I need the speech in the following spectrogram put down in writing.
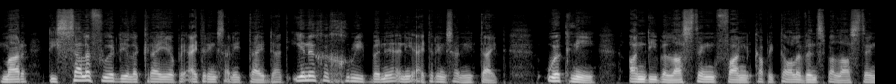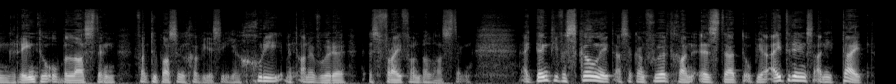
maar dieselfde voordele kry jy op die uitredingsaniteit dat enige groei binne in die uitredingsaniteit ook nie aan die belasting van kapitale winsbelasting, rente op belasting van toepassing gewees het. Jou groei met ander woorde is vry van belasting. Ek dink die verskil net as ek kan voortgaan is dat op jou uitredingsaniteit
